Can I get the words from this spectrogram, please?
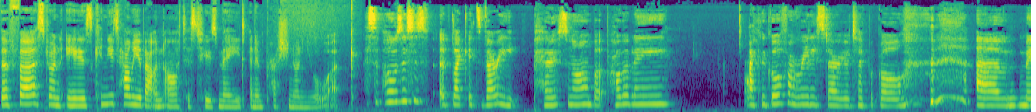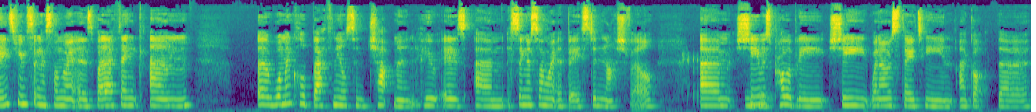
The first one is Can you tell me about an artist who's made an impression on your work? I suppose this is uh, like it's very personal, but probably I could go for really stereotypical um, mainstream singer songwriters, but I think um, a woman called Beth Nielsen Chapman, who is um, a singer songwriter based in Nashville. Um, she was probably she when I was thirteen. I got the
